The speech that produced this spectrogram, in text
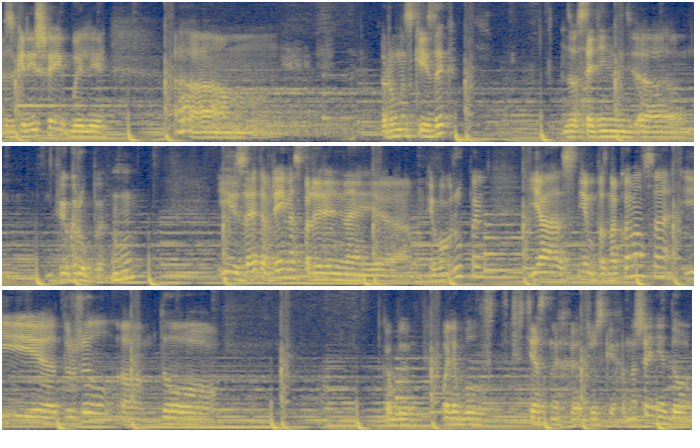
с Гришей были эм, румынский язык, соединены э, две группы. Мгм. И за это время с параллельной э, его группой я с ним познакомился и дружил э, до... Как бы Оля был в, в тесных э, дружеских отношениях до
